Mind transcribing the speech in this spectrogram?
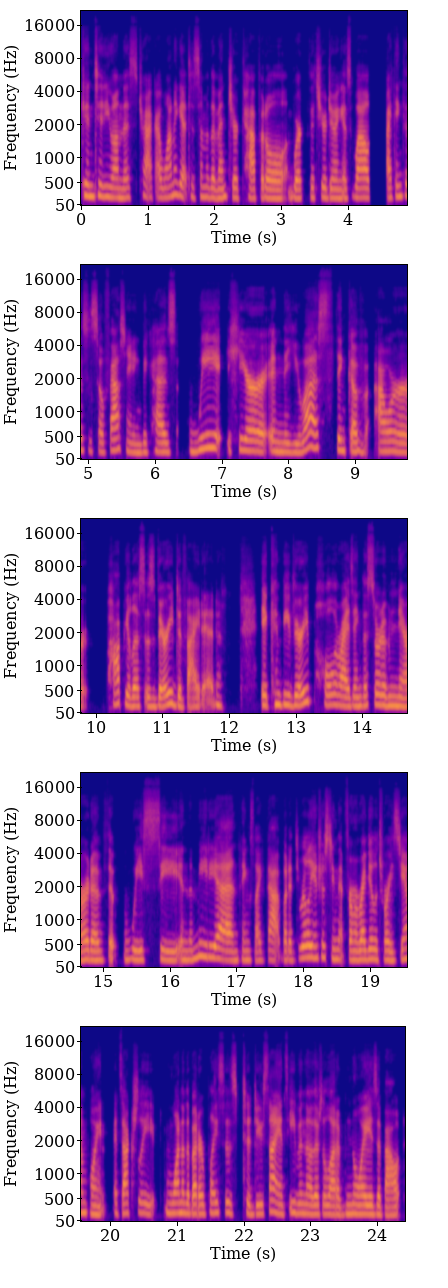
continue on this track. I want to get to some of the venture capital work that you're doing as well. I think this is so fascinating because we here in the US think of our populace as very divided it can be very polarizing, the sort of narrative that we see in the media and things like that. But it's really interesting that from a regulatory standpoint, it's actually one of the better places to do science, even though there's a lot of noise about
